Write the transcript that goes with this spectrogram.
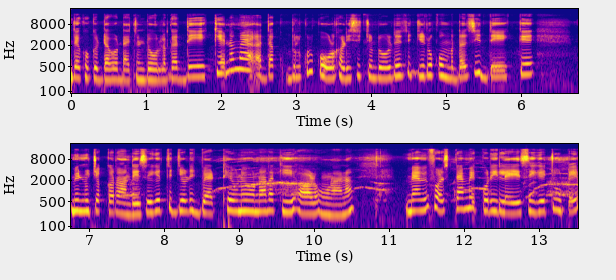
ਦੇਖੋ ਕਿੱਡਾ ਵੱਡਾ ਚੰਡੋਲ ਲੱਗਾ। ਦੇਖ ਕੇ ਨਾ ਮੈਂ ਅੱਧਾ ਬਿਲਕੁਲ ਕੋਲ ਖੜੀ ਸੀ ਚੰਡੋਲ ਦੇ, ਤੇ ਜਦੋਂ ਘੁੰਮਦਾ ਸੀ, ਦੇਖ ਕੇ ਮੈਨੂੰ ਚੱਕਰ ਆਉਂਦੇ ਸੀਗੇ, ਤੇ ਜਿਹੜੇ ਬੈਠੇ ਹੋਣੇ, ਉਹਨਾਂ ਦਾ ਕੀ ਹਾਲ ਹੋਣਾ ਨਾ। ਮੈਂ ਵੀ ਫਸਟ ਟਾਈਮ ਇੱਕ ਵਾਰੀ ਲਏ ਸੀਗੇ ਝੂਟੇ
